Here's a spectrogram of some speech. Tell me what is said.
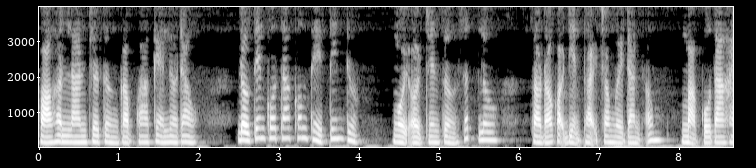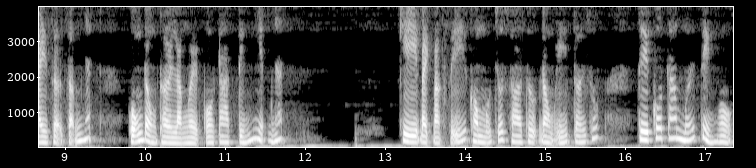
Phó Hân Lan chưa từng gặp qua kẻ lừa đảo. Đầu tiên cô ta không thể tin được. Ngồi ở trên giường rất lâu, sau đó gọi điện thoại cho người đàn ông mà cô ta hay dựa dẫm nhất, cũng đồng thời là người cô ta tín nhiệm nhất. Khi bạch bác sĩ không một chút do dự đồng ý tới giúp, thì cô ta mới tỉnh ngộ.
